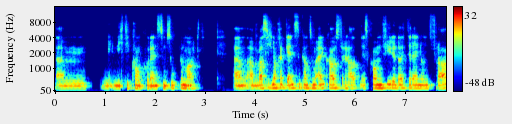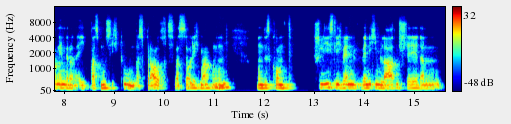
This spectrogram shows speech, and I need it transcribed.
ähm, nicht die Konkurrenz zum Supermarkt. Ähm, aber was ich noch ergänzen kann zum Einkaufsverhalten, es kommen viele Leute rein und fragen ey, was muss ich tun, was braucht es, was soll ich machen? Mhm. Und, und es kommt schließlich, wenn, wenn ich im Laden stehe, dann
